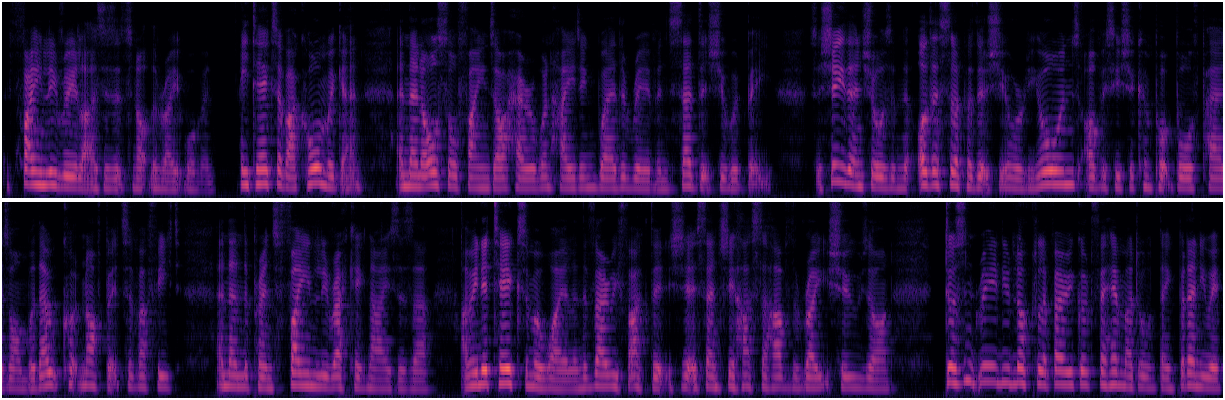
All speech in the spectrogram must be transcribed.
and finally realizes it's not the right woman. He takes her back home again and then also finds our heroine hiding where the raven said that she would be. So she then shows him the other slipper that she already owns. Obviously, she can put both pairs on without cutting off bits of her feet. And then the prince finally recognizes her. I mean, it takes him a while, and the very fact that she essentially has to have the right shoes on doesn't really look very good for him, I don't think. But anyway,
